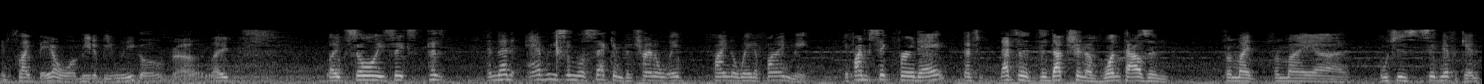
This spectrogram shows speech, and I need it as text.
it's like they don't want me to be legal, bro. Like like so only six because and then every single second they're trying to wait find a way to find me. If I'm sick for a day, that's that's a deduction of one thousand from my from my uh, which is significant.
